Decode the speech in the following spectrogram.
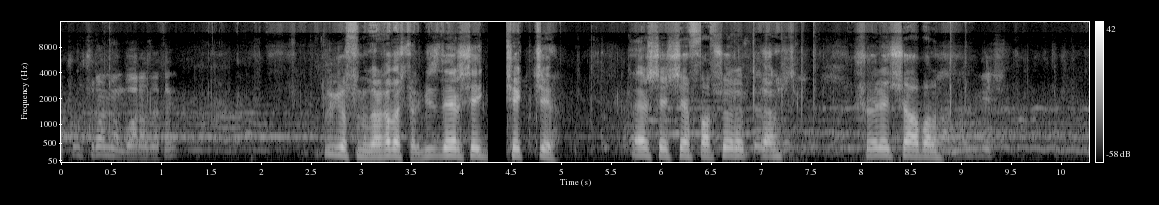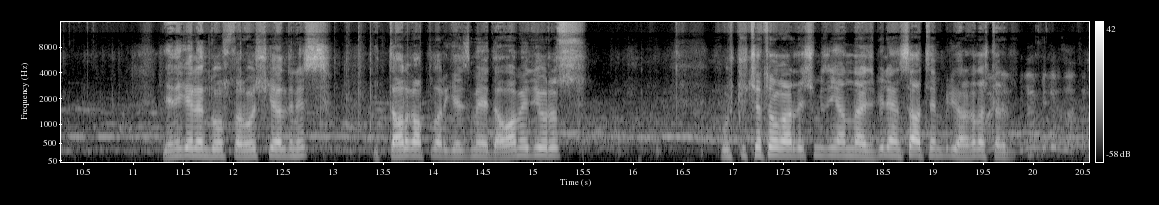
uç, uçuramıyorum bu ara zaten. Duyuyorsunuz arkadaşlar. Bizde her şey çekçi. Her şey şeffaf. Şöyle şöyle şey yapalım. Tamam ben bir geç. Yeni gelen dostlar hoş geldiniz. İddialı kapıları gezmeye devam ediyoruz. Kuşçu Çeto kardeşimizin yanındayız. Bilen zaten biliyor arkadaşlar. Aynen, bilen bilir zaten.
